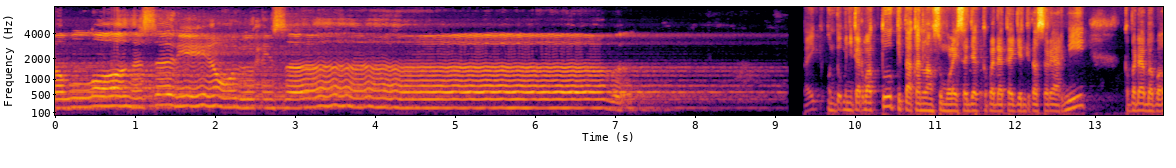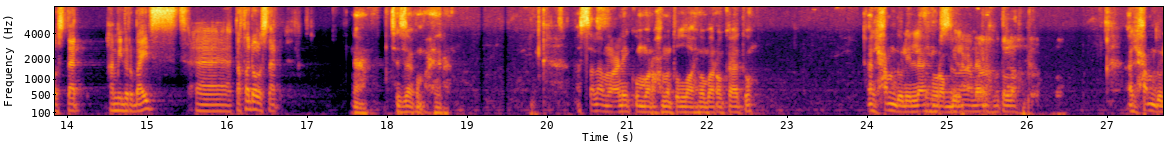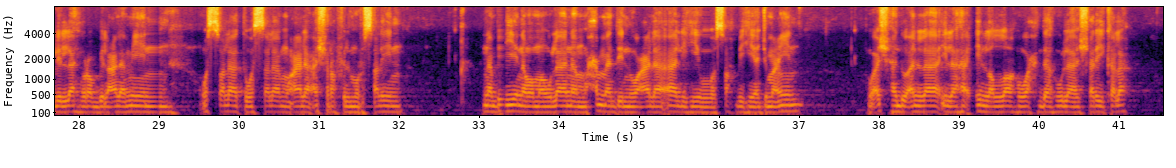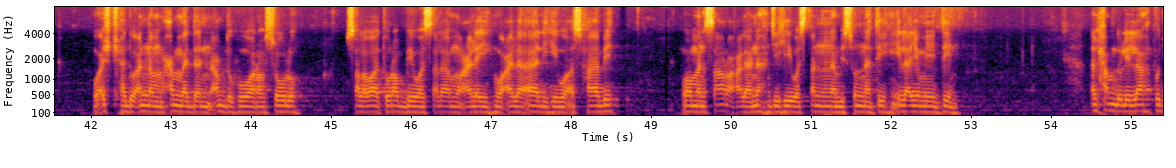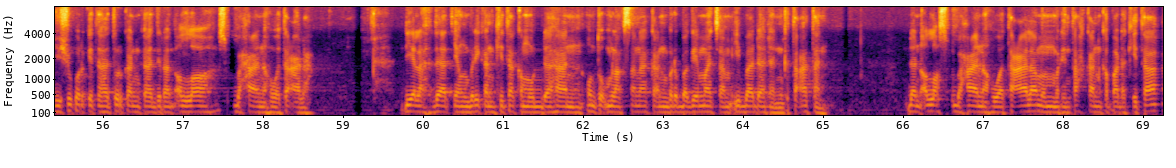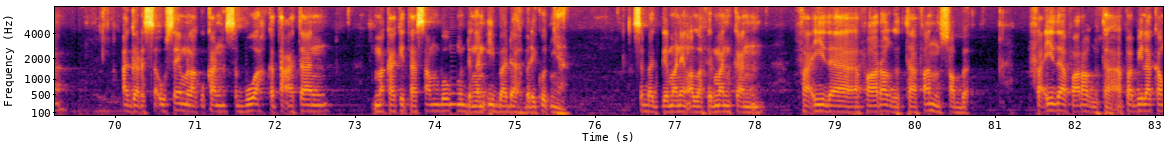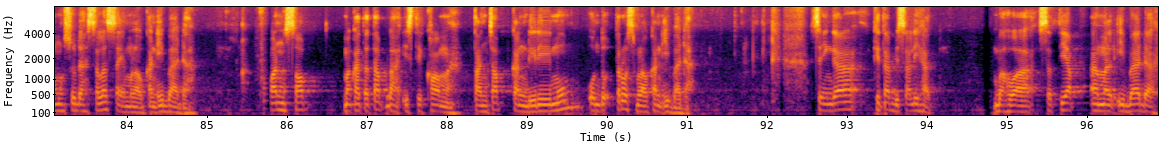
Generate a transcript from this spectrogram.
الله سريع الحساب Baik, untuk menyingkat waktu, kita akan langsung mulai saja kepada kajian kita sore hari ini kepada Bapak Ustadz Aminur Baiz. Uh, Tafadol Ustadz. Nah, jazakum khairan. Assalamualaikum warahmatullahi wabarakatuh. Alhamdulillahi rabbil alamin. Alhamdulillahi rabbil alamin. wassalatu wassalamu ala ashrafil mursalin nabiyyina wa maulana Muhammadin wa ala alihi wa sahbihi ajma'in wa ashhadu an la ilaha illallah wahdahu la syarikalah wa ashhadu anna Muhammadan abduhu wa rasuluh salawatu rabbi wa salamu alaihi wa ala alihi wa ashabihi wa man. Alhamdulillah puji syukur kita haturkan kehadirat Allah Subhanahu wa taala. Dialah zat yang memberikan kita kemudahan untuk melaksanakan berbagai macam ibadah dan ketaatan dan Allah Subhanahu wa taala memerintahkan kepada kita agar seusai melakukan sebuah ketaatan maka kita sambung dengan ibadah berikutnya. Sebagaimana yang Allah firmankan, "Fa'idza faragta fansab." Fa'idza faragta, apabila kamu sudah selesai melakukan ibadah, fansab, maka tetaplah istiqamah, tancapkan dirimu untuk terus melakukan ibadah. Sehingga kita bisa lihat bahwa setiap amal ibadah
